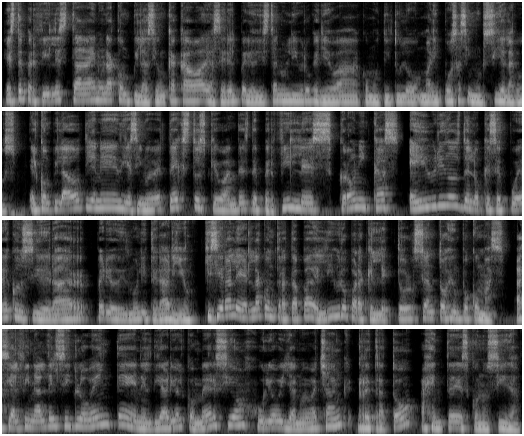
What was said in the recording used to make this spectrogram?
Este perfil está en una compilación que acaba de hacer el periodista en un libro que lleva como título Mariposas y murciélagos. El compilado tiene 19 textos que van desde perfiles, crónicas e híbridos de lo que se puede considerar periodismo literario. Quisiera leer la contratapa del libro para que el lector se antoje un poco más. Hacia el final del siglo XX, en el diario El Comercio, Julio Villanueva Chang retrató a gente desconocida,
